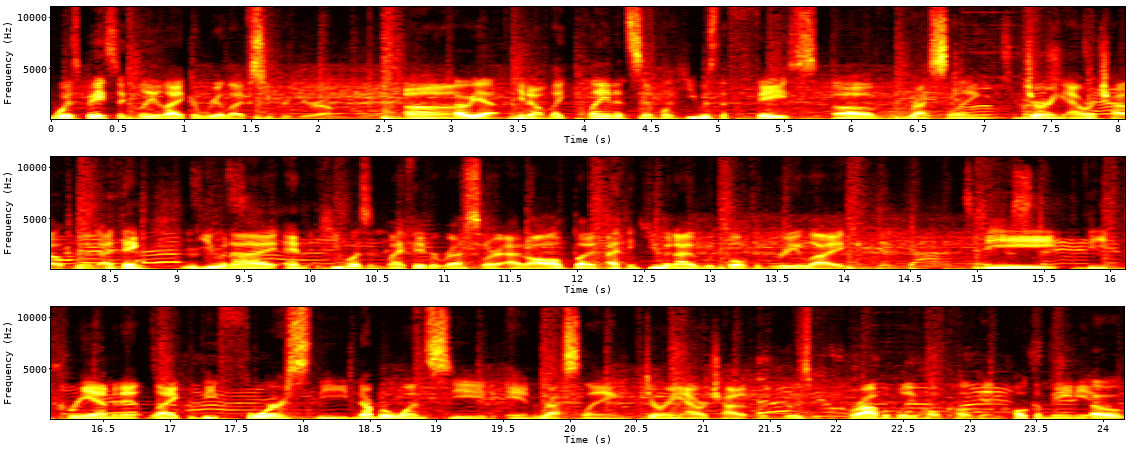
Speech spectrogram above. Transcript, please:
was basically like a real life superhero. Um, Oh, yeah. you know, like plain and simple, he was the face of wrestling during our childhood. I think Mm-hmm. you and I, and he wasn't my favorite wrestler at all, but I think you and I would both agree, like the the preeminent like the force, the number one seed in wrestling during our childhood was probably Hulk Hogan. Hulkamania. Oh,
